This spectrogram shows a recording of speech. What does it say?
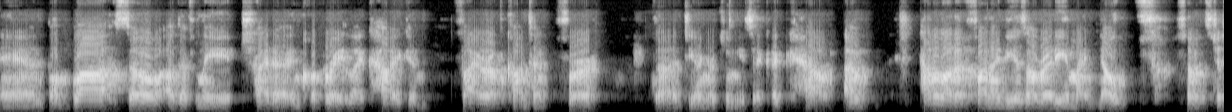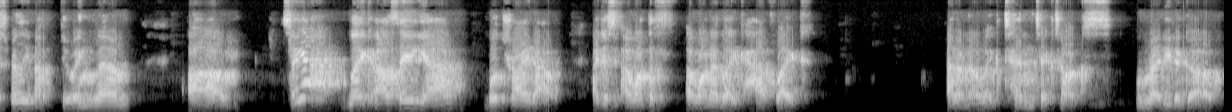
and blah, blah. So I'll definitely try to incorporate like how I can fire up content for the Dion Yorkie Music account. I have a lot of fun ideas already in my notes, so it's just really about doing them. Um, so yeah, like I'll say yeah, we'll try it out. I just I want the I want to like have like I don't know like ten TikToks ready to go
